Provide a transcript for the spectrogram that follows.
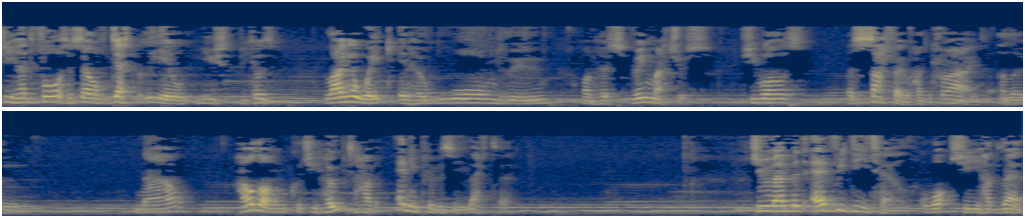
She had thought herself desperately ill used because lying awake in her warmed room on her spring mattress, she was, as Sappho had cried, alone. Now, how long could she hope to have any privacy left her? She remembered every detail of what she had read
